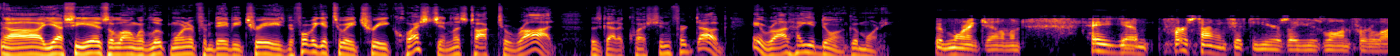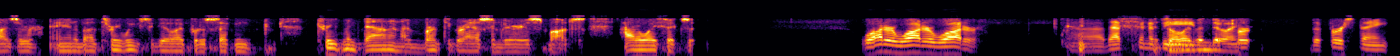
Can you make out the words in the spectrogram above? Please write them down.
Ah, uh, yes, he is, along with Luke Warner from Davey Trees. Before we get to a tree question, let's talk to Rod, who's got a question for Doug. Hey, Rod, how you doing? Good morning. Good morning, gentlemen. Hey, um, first time in 50 years I used lawn fertilizer, and about three weeks ago I put a second treatment down and I burnt the grass in various spots. How do I fix it? Water, water, water. Uh, that's going to be all I've been the, doing. Fir- the first thing.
